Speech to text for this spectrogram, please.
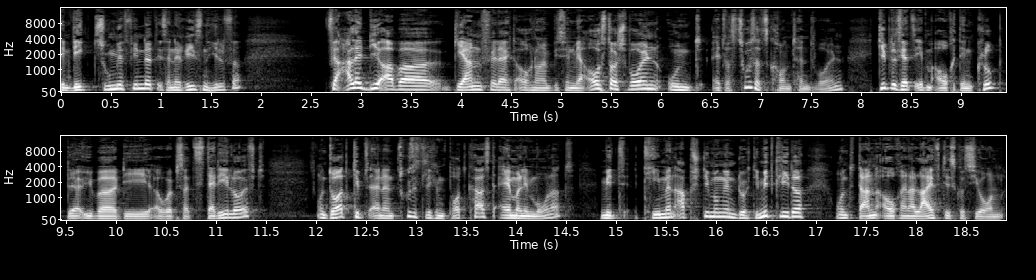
den Weg zu mir findet, ist eine Riesenhilfe. Für alle, die aber gern vielleicht auch noch ein bisschen mehr Austausch wollen und etwas Zusatzcontent wollen, gibt es jetzt eben auch den Club, der über die äh, Website Steady läuft. Und dort gibt es einen zusätzlichen Podcast einmal im Monat mit Themenabstimmungen durch die Mitglieder und dann auch einer Live-Diskussion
